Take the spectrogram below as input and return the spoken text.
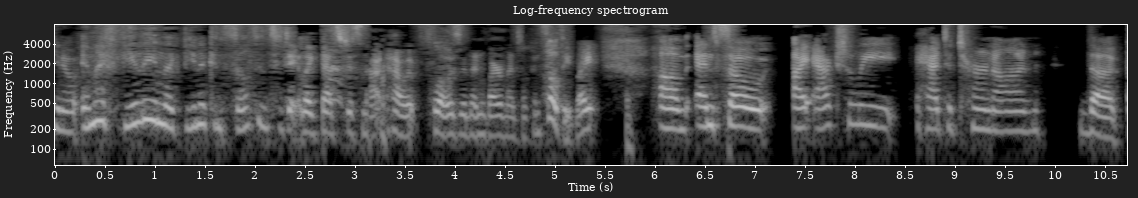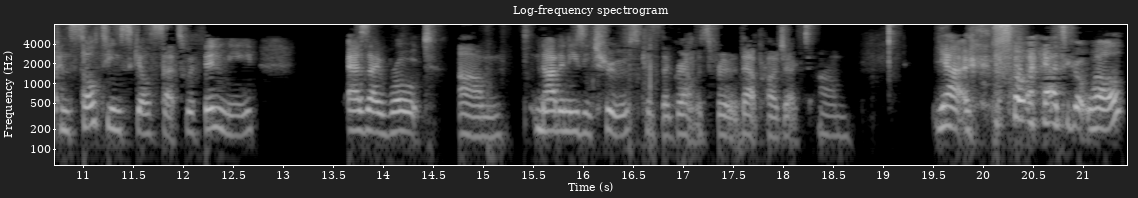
you know am i feeling like being a consultant today like that's just not how it flows in environmental consulting right um, and so i actually had to turn on the consulting skill sets within me as i wrote um, not an easy truce because the grant was for that project um, yeah so i had to go well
